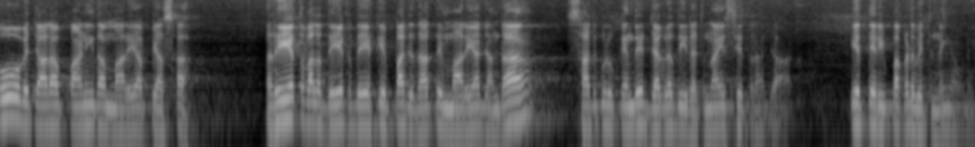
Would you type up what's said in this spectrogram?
ਉਹ ਵਿਚਾਰਾ ਪਾਣੀ ਦਾ ਮਾਰਿਆ ਪਿਆਸਾ, ਰੇਤ ਵੱਲ ਦੇਖ ਦੇਖ ਕੇ ਭੱਜਦਾ ਤੇ ਮਾਰਿਆ ਜਾਂਦਾ। ਸਤਿਗੁਰੂ ਕਹਿੰਦੇ, ਜਗਤ ਦੀ ਰਚਨਾ ਇਸੇ ਤਰ੍ਹਾਂ ਜਾਣ, ਇਹ ਤੇਰੀ ਪਕੜ ਵਿੱਚ ਨਹੀਂ ਆਉਣੀ।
